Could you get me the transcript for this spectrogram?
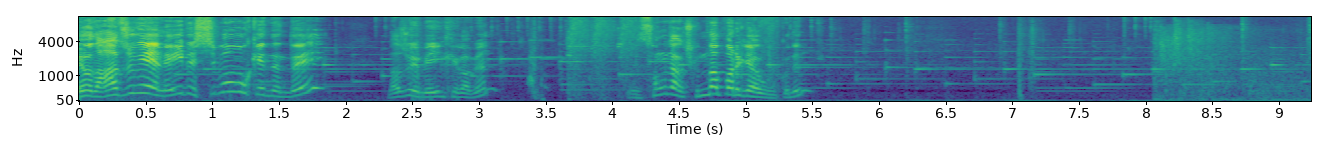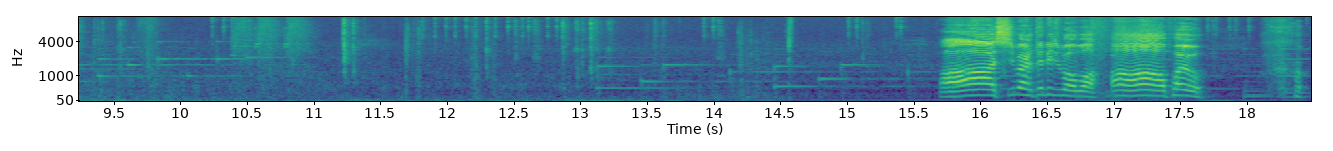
야 나중에 레이드 씹어먹겠는데? 나중에 메인캐 가면? 성장 존나 빠르게 하고 있거든? 아 씨발 때리지 마봐 아, 아 아파요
